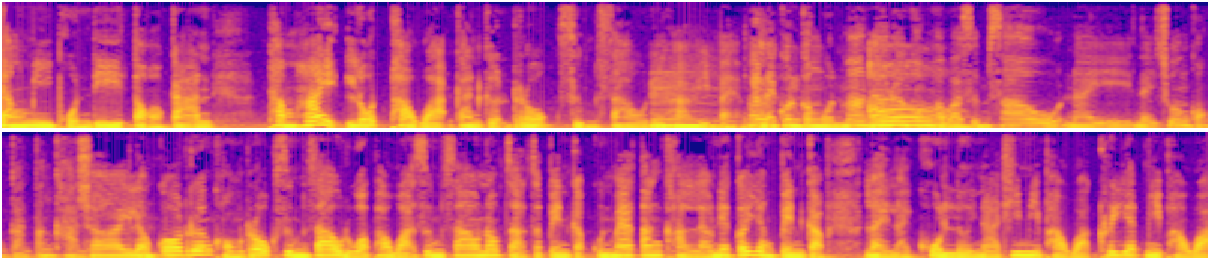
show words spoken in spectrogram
ยังมีผลดีต่อการ ทำให้ลดภาวะการเกิดโรคซึมเศร้าด้วยค่ะพี่แปมหลายๆคนกังวลมากอ๋นะอเรื่องของภาวะซึมเศร้าในในช่วงของการตั้งครรภ์ใช่แล้วก็เรื่องของโรคซึมเศร้า หรือว่าภาวะซึมเศร้านอกจากจะเป็นกับคุณแม่ตั้งครรภ์แล้วเนี่ยก็ยังเป็นกับหลาย ๆ คนเลยนะที่มีภาวะเครียดมีภาวะ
